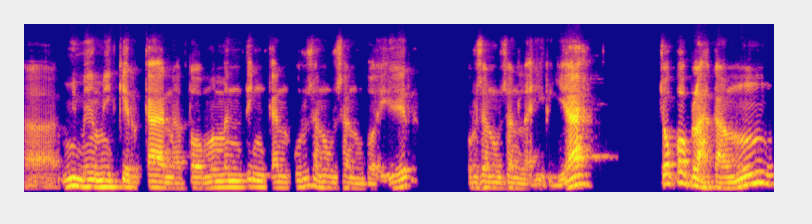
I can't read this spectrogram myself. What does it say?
uh, memikirkan atau mementingkan urusan-urusan zahir, urusan-urusan lahiriah. Cukuplah kamu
